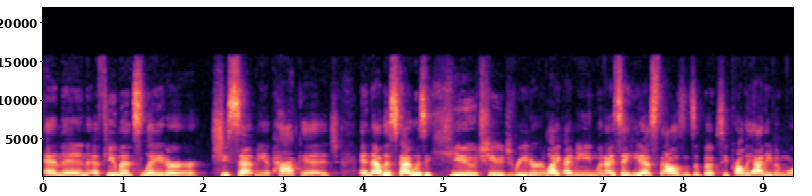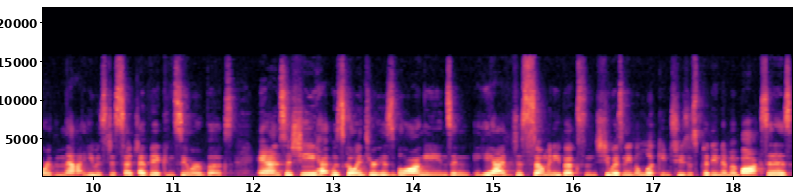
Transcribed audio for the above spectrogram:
And then a few months later she sent me a package and now this guy was a huge huge reader like i mean when i say he has thousands of books he probably had even more than that he was just such a big consumer of books and so she ha- was going through his belongings, and he had just so many books, and she wasn't even looking. She's just putting them in boxes.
